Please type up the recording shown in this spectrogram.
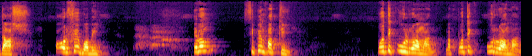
দাস, ওরফে ববি। এবং সিপিএম প্রার্থী প্রতীক উল রহমান বা প্রতীক উর রহমান,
